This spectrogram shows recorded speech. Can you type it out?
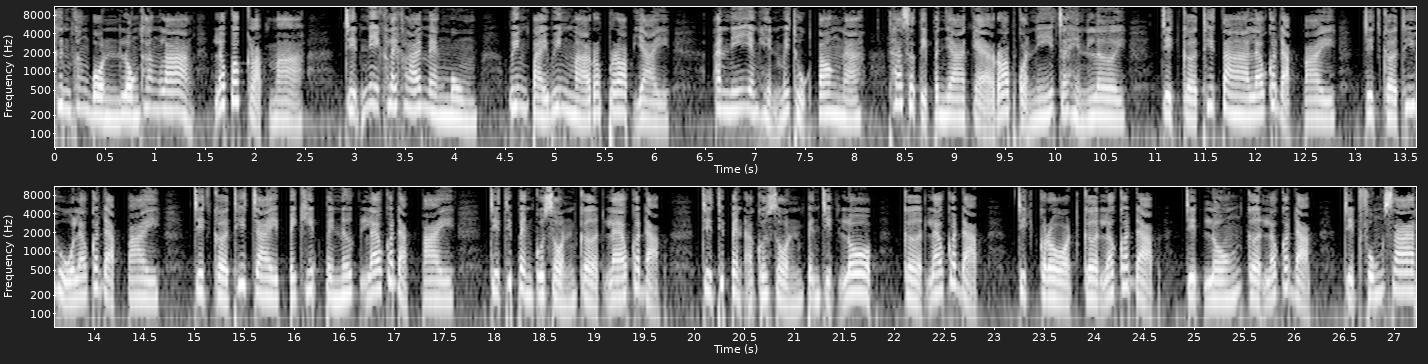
ขึ้นข้างบนลงข้างล่าง แล้วก็กลับมา จิตนี่คล้ายๆ แมงมุม วิ่งไปวิ่งมารอบๆใหญ่ อันนี้ยังเห็นไม่ถูกต้องนะ ถ้าสติปัญญาแก่รอบกว่านี้จะเห็นเลย จิตเกิดที่ตาแล้วก็ดับไป จิตเกิดที่หูแล้วก็ดับไป จิตเกิดที่ใจไปคิดไปนึกแล้วก็ดับไป จิตที่เป็นกุศลเกิดแล้วก็ดับ จิตที่เป็นอกุศล เป็นจิตโลภเกิดแล้วก็ดับ จิตโกรธเกิดแล้วก็ดับ จิตหลงเกิดแล้วก็ดับ จิตฟุ้งซ่าน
